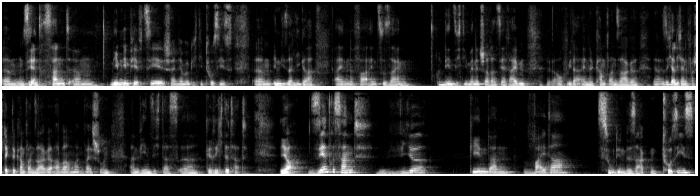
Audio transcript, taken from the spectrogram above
ähm, sehr interessant, neben dem PFC scheinen ja wirklich die Tussis in dieser Liga ein Verein zu sein, an denen sich die Manager da sehr reiben. Äh, auch wieder eine Kampfansage, äh, sicherlich eine versteckte Kampfansage, aber man weiß schon, an wen sich das äh, gerichtet hat. Ja, sehr interessant. Wir gehen dann weiter zu den besagten Tussis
